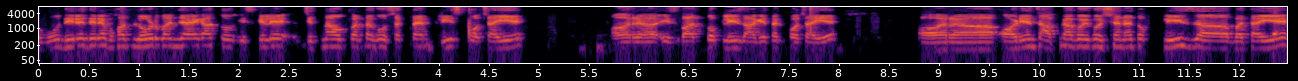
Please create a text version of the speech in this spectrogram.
तो वो धीरे धीरे बहुत लोड बन जाएगा तो इसके लिए जितना ऊपर तक हो सकता है प्लीज़ पहुंचाइए। और इस बात को प्लीज़ आगे तक पहुंचाइए। और ऑडियंस आपका कोई क्वेश्चन है तो प्लीज़ बताइए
